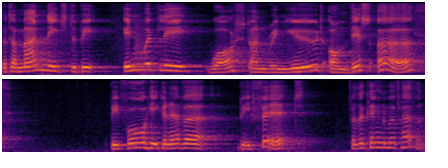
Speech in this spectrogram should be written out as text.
that a man needs to be inwardly washed and renewed on this earth before he can ever be fit for the kingdom of heaven.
